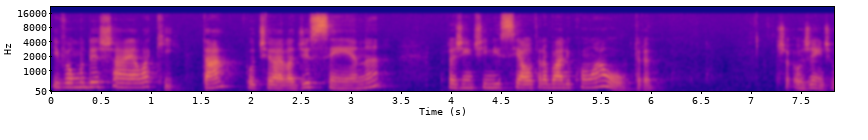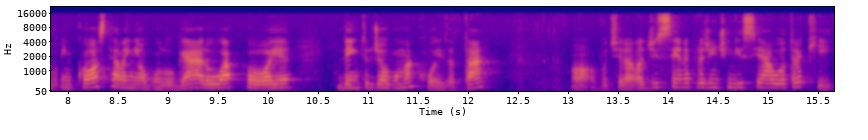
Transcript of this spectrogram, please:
e vamos deixar ela aqui, tá? Vou tirar ela de cena pra gente iniciar o trabalho com a outra. Gente, encosta ela em algum lugar ou apoia dentro de alguma coisa, tá? Ó, vou tirar ela de cena pra gente iniciar outra aqui.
